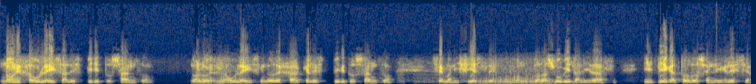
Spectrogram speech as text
no enjauléis al Espíritu Santo, no lo enjauléis, sino dejar que el Espíritu Santo se manifieste con toda su vitalidad y llega a todos en la iglesia.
